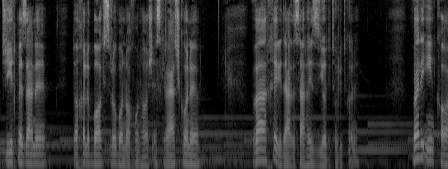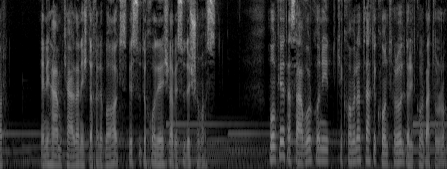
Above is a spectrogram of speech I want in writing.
جیغ بزنه داخل box رو با ناخونهاش scratch کنه و خیلی دردسرهای زیادی تولید کنه. ولی این کار یعنی هم کردنش داخل باکس به سود خودش و به سود شماست. ممکنه تصور کنید که کاملا تحت کنترل دارید گربتون رو.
